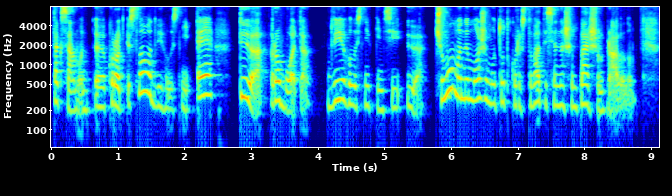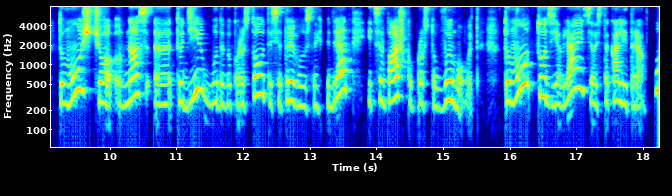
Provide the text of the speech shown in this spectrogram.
Так само е, коротке слово, дві голосні е, тюе робота. Дві голосні в кінці юе. Чому ми не можемо тут користуватися нашим першим правилом? Тому що в нас е, тоді буде використовуватися три голосних підряд, і це важко просто вимовити. Тому тут з'являється ось така літера О,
